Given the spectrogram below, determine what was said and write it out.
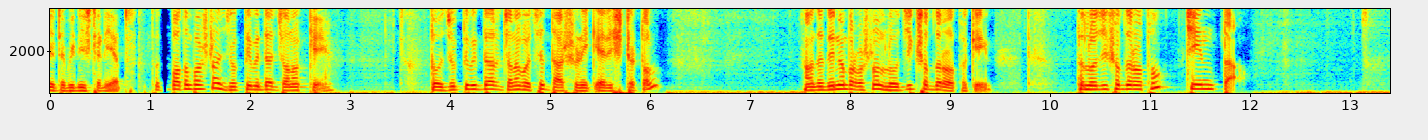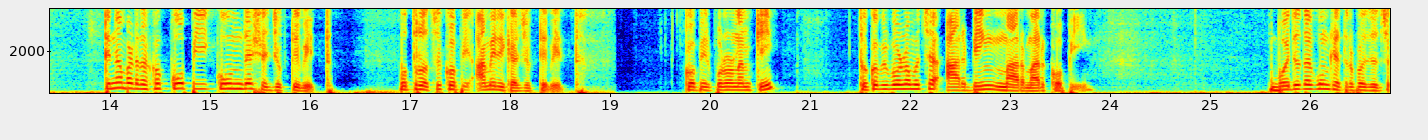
যেটা বিডি স্টাডি অ্যাপস তো প্রথম প্রশ্ন যুক্তিবিদ্যার জনককে তো যুক্তিবিদ্যার জনক হচ্ছে দার্শনিক অ্যারিস্টটল। আমাদের দুই নম্বর প্রশ্ন লজিক শব্দের অর্থ কী? তো লজিক শব্দের অর্থ চিন্তা। তিন নম্বরটা দেখো, কপি কোন দেশের যুক্তিবিদ? উত্তর হচ্ছে কপি আমেরিকার যুক্তিবিদ। কপির পুরো নাম কি? তো কপির পুরো নাম হচ্ছে আরভিং মারমার কপি। বৈধতা কোন ক্ষেত্রে প্রযোজ্য?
